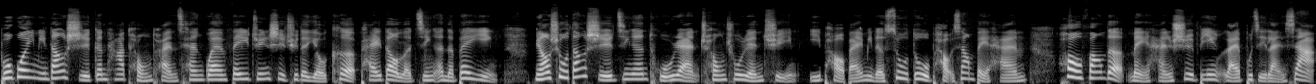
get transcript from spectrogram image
不过，一名当时跟他同团参观非军事区的游客拍到了金恩的背影，描述当时金恩突然冲出人群，以跑百米的速度跑向北韩，后方的美韩士兵来不及拦下。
